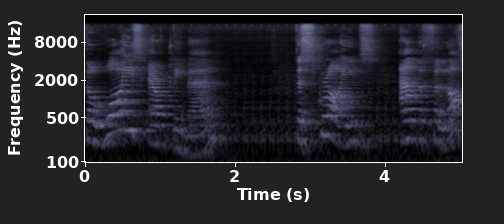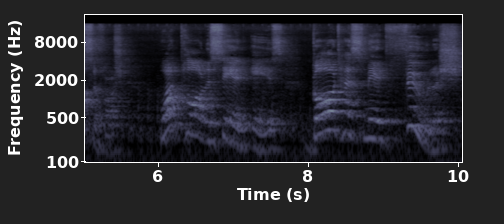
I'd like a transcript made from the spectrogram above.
the wise earthly man, the scribes, and the philosophers what Paul is saying is God has made foolish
